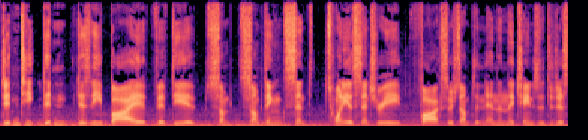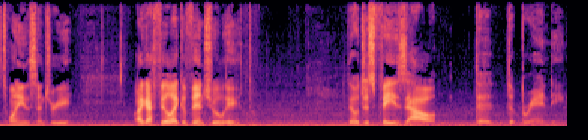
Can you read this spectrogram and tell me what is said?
didn't he didn't Disney buy 50 some something 20th century Fox or something and then they changed it to just 20th century? Like I feel like eventually they'll just phase out the the branding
